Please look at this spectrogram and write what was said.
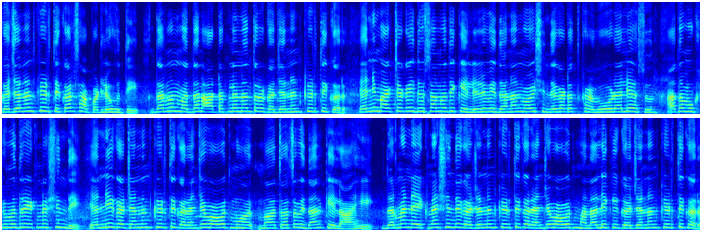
गजानन कीर्तीकर सापडले होते. दरम्यान मतदान आटपल्यानंतर गजानन कीर्तीकर यांनी मागच्या काही दिवसांमध्ये केलेल्या विधानांमुळे शिंदे गटात खळबळ उडाली असून आता मुख्यमंत्री एकनाथ शिंदे यांनी गजानन कीर्तीकर यांच्याबाबत महत्वाचं महत्त्वाचं विधान केलं आहे. दरम्यान एकनाथ शिंदे गजानन कीर्तीकर यांच्याबाबत म्हणाले की गजानन कीर्तीकर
